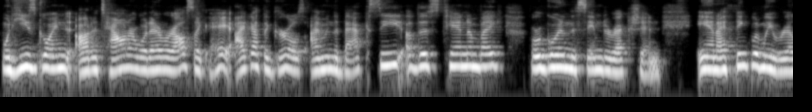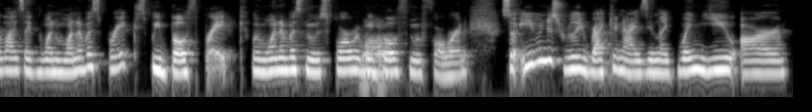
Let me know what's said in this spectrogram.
When he's going out of town or whatever else, like, hey, I got the girls. I'm in the back seat of this tandem bike. We're going in the same direction. And I think when we realize, like, when one of us breaks, we both break. When one of us moves forward, Whoa. we both move forward. So even just really recognizing, like, when you are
